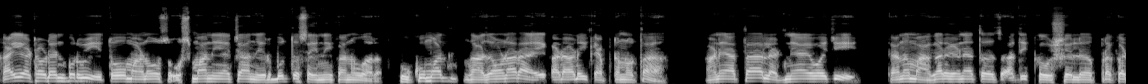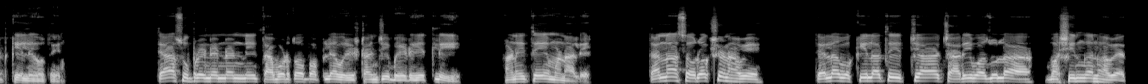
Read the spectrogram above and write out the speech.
काही आठवड्यांपूर्वी तो माणूस उस्मानियाच्या निर्बुद्ध सैनिकांवर हुकुमत गाजवणारा एक अडाणी कॅप्टन होता आणि आता लढण्याऐवजी त्यानं माघार घेण्यातच अधिक कौशल्य प्रकट केले होते. त्या सुप्रिंटेंडंटनी ताबडतोब आपल्या वरिष्ठांची भेट घेतली आणि ते म्हणाले त्यांना संरक्षण हवे. त्याला वकिलातीच्या चारी बाजूला मशीन गन हव्यात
